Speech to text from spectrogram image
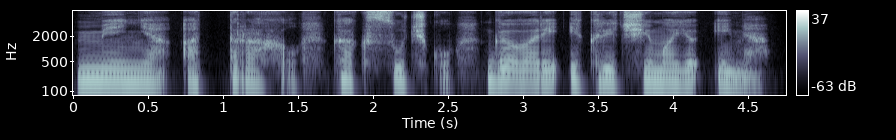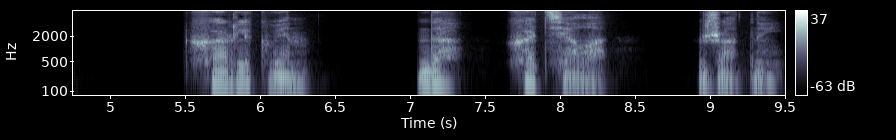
меня оттрахал, как сучку, говори и кричи мое имя. Харли Квин. Да, хотела. Жадный.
